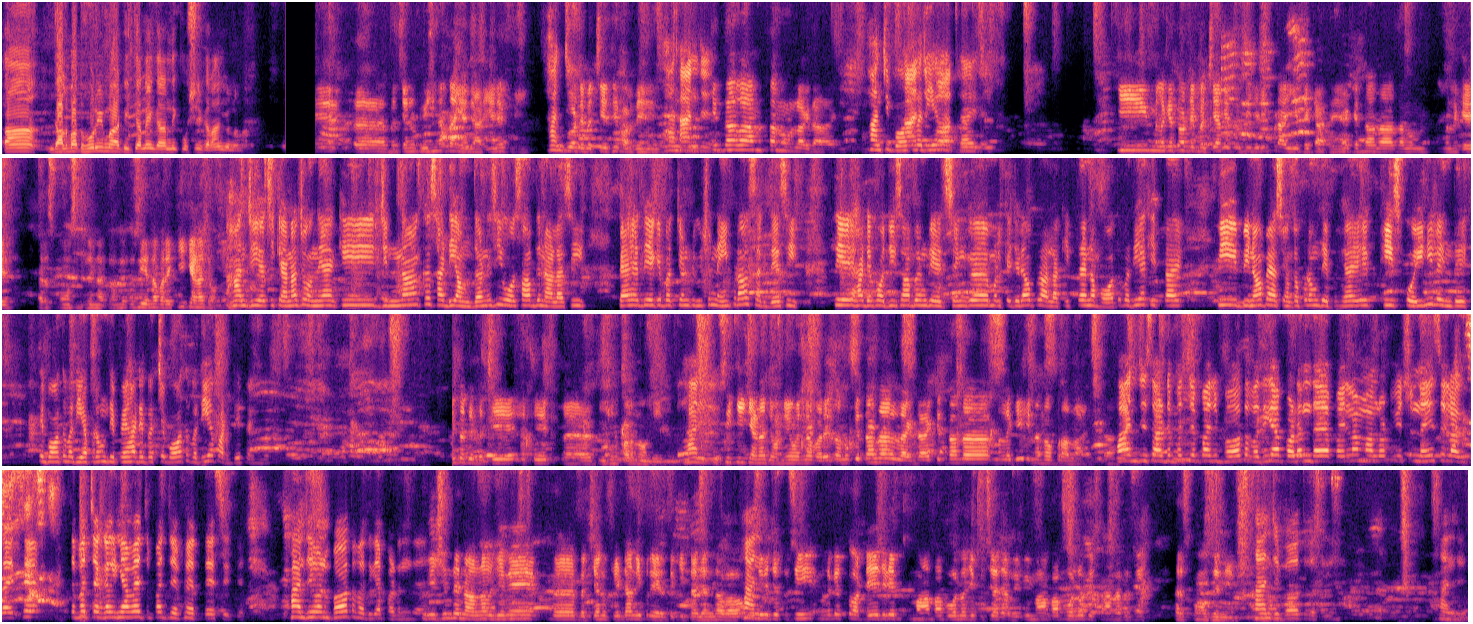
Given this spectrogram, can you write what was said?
ਤਾਂ ਗੱਲਬਾਤ ਹੋਰ ਵੀ ਮਾ ਟੀਚਰ ਨੇ ਕਰਨ ਦੀ ਕੋਸ਼ਿਸ਼ ਕਰਾਂਗੇ ਉਹਨਾਂ ਨਾਲ। ਬੱਚਿਆਂ ਨੂੰ ਟਿਊਸ਼ਨਾਂ ਪੜਾਈਆਂ ਜਾ ਰਹੀਆਂ ਨੇ ਫ੍ਰੀ ਹਾਂਜੀ। ਤੁਹਾਡੇ ਬੱਚੇ ਇੱਥੇ ਪੜ੍ਹਦੇ ਨੇ। ਹਾਂਜੀ। ਕਿੱਦਾਂ ਦਾ ਤੁਹਾਨੂੰ ਲੱਗਦਾ ਹੈ? ਜੀ? ਹਾਂਜੀ ਬਹੁਤ ਵਧੀਆ ਲੱਗਦਾ ਹੈ ਜੀ। ਕੀ ਮਤਲਬ ਕਿ ਤੁਹਾਡੇ ਬੱਚਿਆਂ ਦੀ ਤੁਸੀਂ ਜਿਹੜੀ ਪੜ੍ਹਾਈ ਇੱਥੇ ਕਰ ਰਹੇ ਆ, ਕਿੱਦਾਂ ਦਾ ਤੁਹਾਨੂੰ ਮਤਲਬ ਕਿ ਰਿਸਪੌਂਸ ਦੇਣਾ ਚਾਹੁੰਦੇ ਤੁਸੀਂ ਇਹਨਾਂ ਬਾਰੇ ਕੀ ਕਹਿਣਾ ਚਾਹੁੰਦੇ ਹੋ? ਹਾਂਜੀ, ਅਸੀਂ ਕਹਿਣਾ ਚਾਹੁੰਦੇ ਹਾਂ ਕਿ ਜਿੰਨਾ ਕੁ ਸਾਡੀ ਆਮਦਨ ਸੀ, ਉਸ ਹਿਸਾਬ ਦੇ ਨਾਲ ਅਸੀਂ ਪੈਸੇ ਦੇ ਕੇ ਬੱਚਿਆਂ ਨੂੰ ਟਿਊਸ਼ਨ ਨਹੀਂ ਪੜ੍ਹਾ ਸਕਦੇ ਸੀ। ਤੇ ਸਾਡੇ ਫੌਜੀ ਸਾਹਿਬ ਅੰਗਰੇਜ਼ ਸਿੰਘ ਮਤਲਬ ਕਿ ਜਿਹੜਾ ਉਪਰਾਲਾ ਕੀਤਾ, ਇਹਨਾਂ ਬਹੁਤ ਵਧੀਆ ਕੀਤਾ ਹੈ ਵੀ ਬਿਨਾਂ ਪੈਸਿਆਂ ਤੋਂ ਪੜਾਉਂਦੇ ਪਏ ਆ, ਇਹ ਫੀਸ ਕੋਈ ਨਹੀਂ ਲੈਂਦੇ ਤੇ ਬਹੁਤ ਵਧੀਆ ਪੜਾਉਂਦੇ ਪਏ ਸਾਡੇ ਬੱਚੇ ਬਹੁਤ ਵਧੀਆ ਪੜ੍ਹਦੇ ਪਏ ਨੇ ਤੁਹਾਡੇ ਬੱਚੇ ਇੱਥੇ ਟਿਊਸ਼ਨ ਪੜ੍ਹਨ ਆਉਂਦੇ ਨੇ ਹਾਂਜੀ। ਤੁਸੀਂ ਕੀ ਕਹਿਣਾ ਚਾਹੁੰਦੇ ਹੋ ਇਹਨਾਂ ਬਾਰੇ? ਤੁਹਾਨੂੰ ਕਿੱਦਾਂ ਦਾ ਲੱਗਦਾ ਹੈ? ਕਿੱਦਾਂ ਦਾ ਮਤਲਬ ਕਿ ਇਹਨਾਂ ਦਾ ਉਪਰਾਲਾ ਹੈ ਜਿਹੜਾ ਹਾਂਜੀ ਸਾਡੇ ਬੱਚੇ ਭਾਜੀ ਬਹੁਤ ਵਧੀਆ ਪੜਨ ਦਾ ਹੈ। ਪਹਿਲਾਂ ਮੰਨ ਲਓ ਟਿਊਸ਼ਨ ਨਹੀਂ ਸੀ ਲੱਗਦਾ ਇੱਥੇ ਤੇ ਬੱਚੇ ਗਲੀਆਂ ਵਿੱਚ ਭੱਜੇ ਫਿਰਦੇ ਸੀਗੇ। ਹਾਂਜੀ ਹੁਣ ਬਹੁਤ ਵਧੀਆ ਪੜਨ ਦਾ ਟਿਊਸ਼ਨ ਦੇ ਨਾਲ ਨਾਲ ਜਿਵੇਂ ਅਹ, ਬੱਚਿਆਂ ਨੂੰ ਖੇਡਾਂ ਲਈ ਪ੍ਰੇਰਿਤ ਕੀਤਾ ਜਾਂਦਾ ਵਾ ਉਹਦੇ ਵਿੱਚ ਤੁਸੀਂ ਮਤਲਬ ਕਿ ਤੁਹਾਡੇ ਜਿਹੜੇ ਮਾਪੇ ਵੱਲੋਂ ਜੇ ਪੁੱਛਿਆ ਜਾਵੇ ਵੀ ਮਾਪੇ ਵੱਲੋਂ ਕਿਸ ਤਰ੍ਹਾਂ ਦਾ ਤੁਸੀਂ ਰਿਸਪੌਂਸ ਦਿੰਦੇ ਹੋ? ਹਾਂਜੀ ਬਹੁਤ ਵਧੀਆ। ਹਾਂਜੀ।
